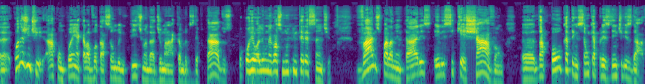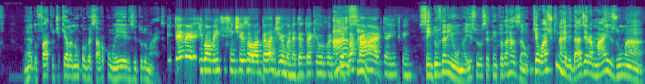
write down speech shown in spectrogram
É, quando a gente acompanha aquela votação do impeachment da Dilma na Câmara dos Deputados, ocorreu ali um negócio muito interessante. Vários parlamentares eles se queixavam uh, da pouca atenção que a presidente lhes dava né, do fato de que ela não conversava com eles e tudo mais. E Temer igualmente se sentia isolado pela Dilma, né? Tanto é que houve o episódio ah, da sim. carta, enfim. Sem dúvida nenhuma, isso você tem toda a razão. Que eu acho que na realidade era mais uma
